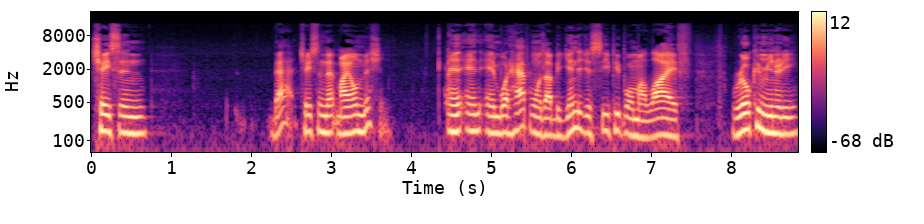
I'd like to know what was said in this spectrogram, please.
chasing that, chasing that my own mission. And, and, and what happened was I began to just see people in my life, real community,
